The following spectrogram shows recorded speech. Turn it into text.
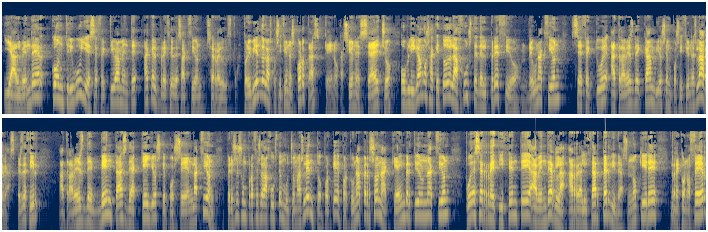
Y al vender contribuyes efectivamente a que el precio de esa acción se reduzca. Prohibiendo las posiciones cortas, que en ocasiones se ha hecho, obligamos a que todo el ajuste del precio de una acción se efectúe a través de cambios en posiciones largas, es decir, a través de ventas de aquellos que poseen la acción. Pero eso es un proceso de ajuste mucho más lento. ¿Por qué? Porque una persona que ha invertido en una acción puede ser reticente a venderla, a realizar pérdidas. No quiere reconocer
